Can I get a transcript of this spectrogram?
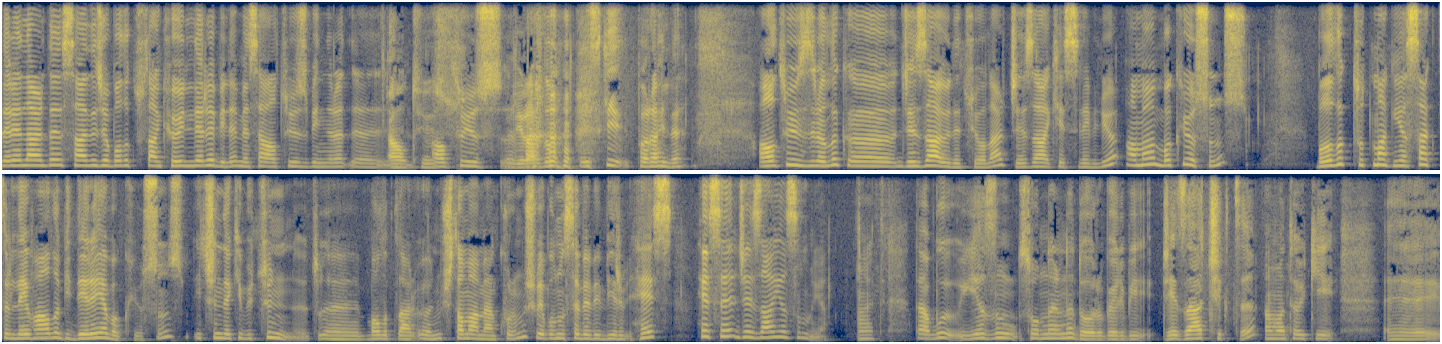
derelerde sadece balık tutan köylülere bile mesela 600 bin lira e, 600 600 e, lira. pardon eski parayla 600 liralık e, ceza ödetiyorlar. Ceza kesilebiliyor ama bakıyorsunuz balık tutmak yasaktır levhalı bir dereye bakıyorsunuz. İçindeki bütün e, balıklar ölmüş tamamen kurumuş ve bunun sebebi bir HES. HES'e ceza yazılmıyor. Evet. Daha bu yazın sonlarına doğru böyle bir ceza çıktı ama tabii ki e,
